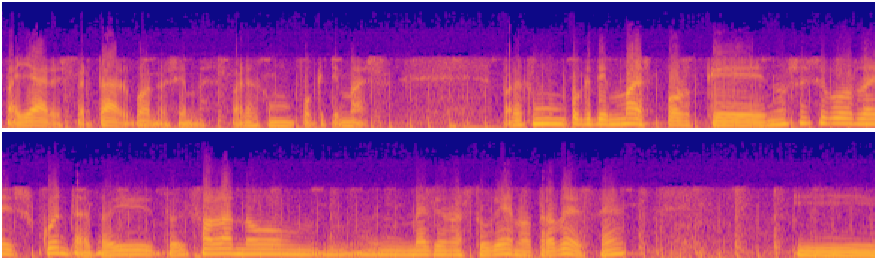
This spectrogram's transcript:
payar despertar bueno sí me parece un poquitín más parece un poquitín más porque no sé si vos dais cuenta estoy, estoy hablando en medio no asturiano otra vez ¿eh? y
